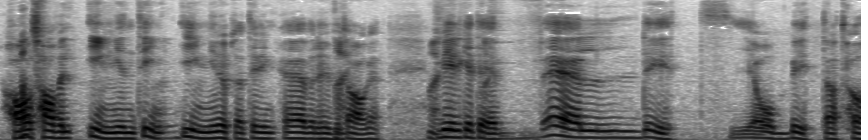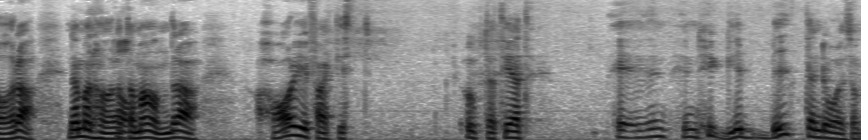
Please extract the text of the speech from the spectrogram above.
Haas har väl ingenting, ingen uppdatering överhuvudtaget. Nej. Vilket är väldigt jobbigt att höra. När man hör Ja. att de andra har ju faktiskt uppdaterat en, en hygglig bit ändå. Liksom.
